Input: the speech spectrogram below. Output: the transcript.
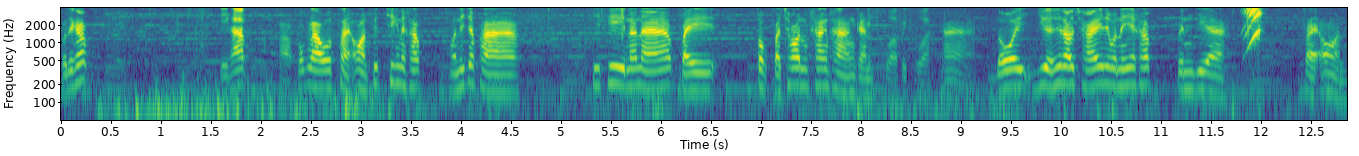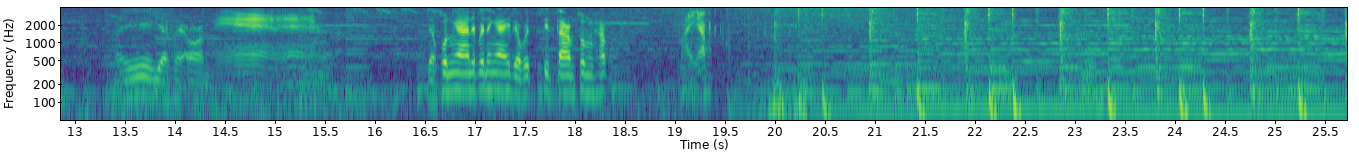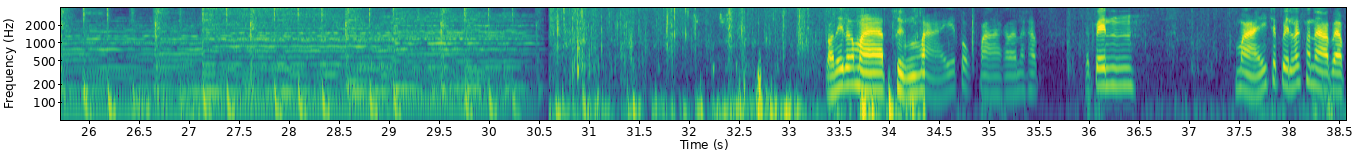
วัสดีครับดีครับอ่าพวกเราสายอ่อนฟิชชิ่งนะครับ วันนี้จะพาพี่ๆนะนะไปตกปลาช่อนข้างทางกันทัวร์ไปทัวร์อ่าโดยเหยื่อที่เราใช้ในวันนี้ครับ เป็นเหยื่อสายอ่อนนี่เหยื่อสายอ่อน แน่แน่อ่าเดี๋ยวผลงานจะเป็นยังไง เดี๋ยวไปติดตามชมครับ ไปครับ อนนี้เรามาถึงหมายตกปลากันแล้วนะครับ จะเป็นหมายจะเป็นลักษณะแบบ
